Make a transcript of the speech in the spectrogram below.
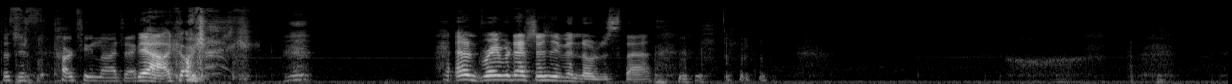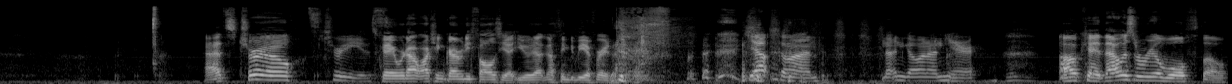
that's just cartoon logic. Yeah. and Rainbow Dash doesn't even notice that. That's true. It's trees. Okay, we're not watching Gravity Falls yet. You got nothing to be afraid of. Yep, come on. Nothing going on here. Okay, that was a real wolf, though.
